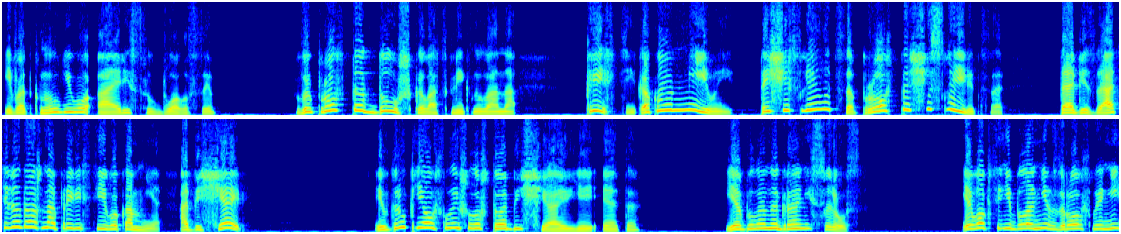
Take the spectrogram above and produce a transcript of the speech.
и воткнул его Айрис в волосы. «Вы просто душка!» — воскликнула она. «Кристи, какой он милый! Ты счастливица, просто счастливица! Ты обязательно должна привести его ко мне, обещай!» И вдруг я услышала, что обещаю ей это. Я была на грани слез. Я вовсе не была ни взрослой, ни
